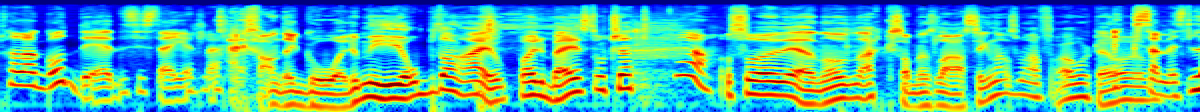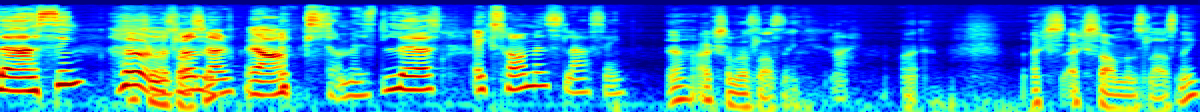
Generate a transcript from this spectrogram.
Hva har gått i det siste, egentlig? Nei, faen, det går jo mye jobb, da. Jeg er jo på arbeid, stort sett. Ja. Og så er det noe eksamenslesing da, som jeg har blitt Eksamenslesing. Hører du trønderen? Ja. Eksamensløs Eksamenslesing. Ja, eksamenslesing. Nei. Eks eksamenslesning?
